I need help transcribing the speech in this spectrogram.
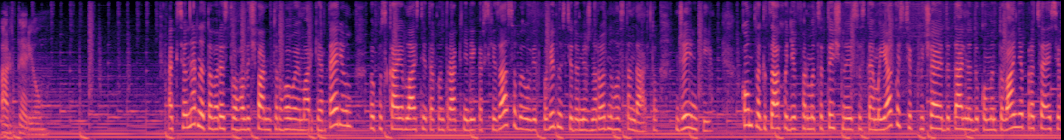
Артеріум. Акціонерне товариство Галичфарм торгової марки Артеріум випускає власні та контрактні лікарські засоби у відповідності до міжнародного стандарту GMP. Комплекс заходів фармацевтичної системи якості включає детальне документування процесів,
